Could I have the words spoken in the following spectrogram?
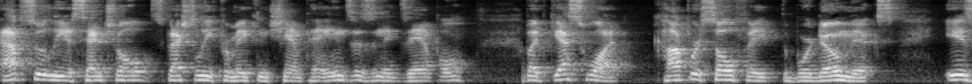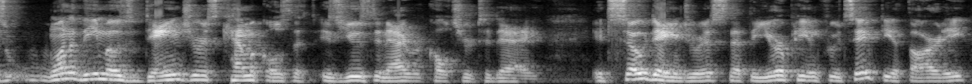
absolutely essential, especially for making champagnes, as an example. But guess what? Copper sulfate, the Bordeaux mix, is one of the most dangerous chemicals that is used in agriculture today. It's so dangerous that the European Food Safety Authority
